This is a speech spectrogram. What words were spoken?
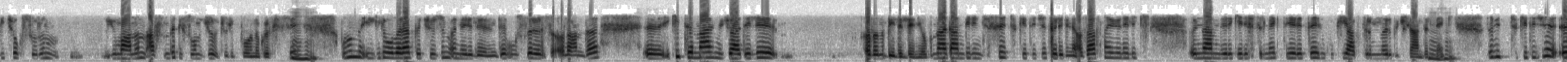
birçok bir sorun yumağının aslında bir sonucu çocuk pornografisi. Hı hı. Bununla ilgili olarak da çözüm önerilerinde uluslararası alanda e, iki temel mücadele alanı belirleniyor. Bunlardan birincisi tüketici talebini azaltmaya yönelik önlemleri geliştirmek, diğeri de hukuki yaptırımları güçlendirmek. Hı hı. Tabii tüketici e,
